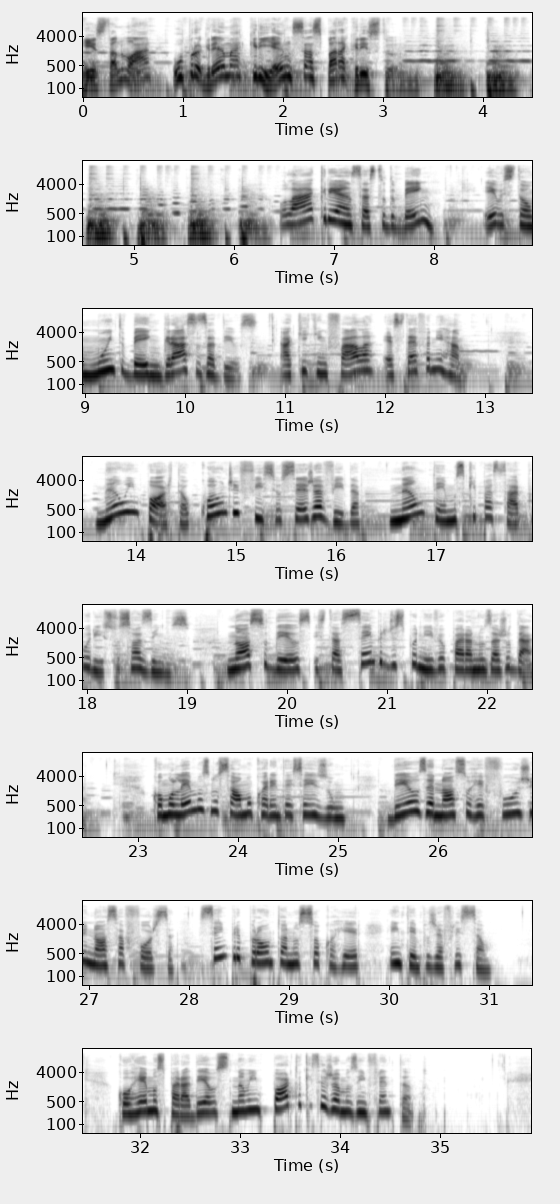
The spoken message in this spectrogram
Está no ar o programa Crianças para Cristo. Olá, crianças, tudo bem? Eu estou muito bem, graças a Deus. Aqui quem fala é Stephanie Ham. Não importa o quão difícil seja a vida, não temos que passar por isso sozinhos. Nosso Deus está sempre disponível para nos ajudar. Como lemos no Salmo 46:1, Deus é nosso refúgio e nossa força, sempre pronto a nos socorrer em tempos de aflição. Corremos para Deus não importa o que sejamos enfrentando.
